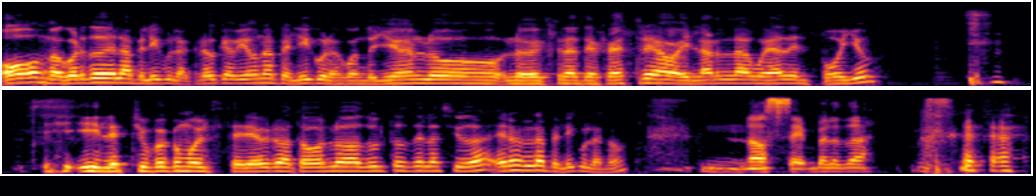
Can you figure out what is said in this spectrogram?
Oh, me acuerdo de la película. Creo que había una película cuando llegan los, extraterrestres a bailar la weá del pollo. y, y, les chupa como el cerebro a todos los adultos de la ciudad. Era la película, ¿no? No sé, en verdad.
